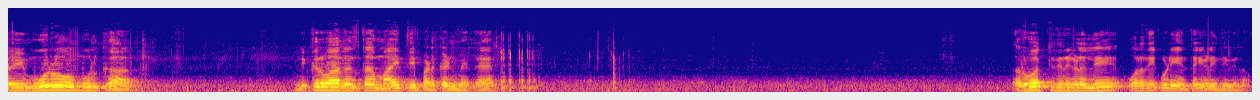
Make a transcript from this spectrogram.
ಸೊ ಈ ಮೂರು ಮೂಲಕ ನಿಖರವಾದಂಥ ಮಾಹಿತಿ ಪಡ್ಕೊಂಡ ಮೇಲೆ ಅರವತ್ತು ದಿನಗಳಲ್ಲಿ ವರದಿ ಕೊಡಿ ಅಂತ ಹೇಳಿದ್ದೀವಿ ನಾವು.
